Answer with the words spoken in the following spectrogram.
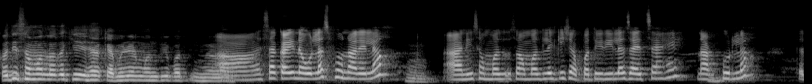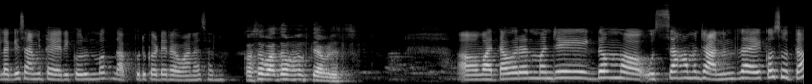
कधी समजलं होतं की ह्या कॅबिनेट मंत्रीपद मिळणार? अ, सकाळी नऊलाच फोन आलेला. आणि समज समजले की शपथविधीला जायचं आहे नागपूरला. तर लगेच आम्ही तयारी करून मग नागपूरकडे रवाना झालो. कसं वातावरण होतं त्यावेळेस? अ, वातावरण म्हणजे एकदम अ, उत्साह म्हणजे आनंददायकच होता.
